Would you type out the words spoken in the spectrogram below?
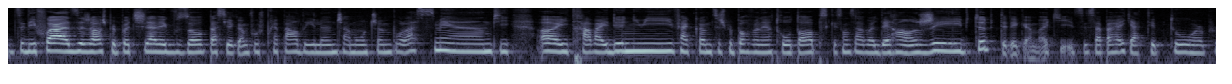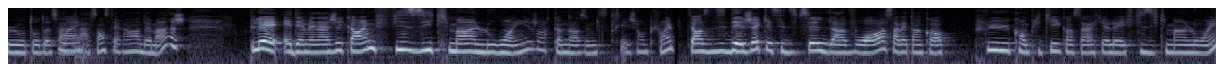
tu sais, des fois, elle disait genre, je peux pas chiller avec vous autres parce que, comme, faut que je prépare des lunchs à mon chum pour la semaine, puis, ah, il travaille de nuit, fait que, comme, tu sais, je peux pas revenir trop tard parce que sinon ça va le déranger, puis tout, puis t'étais comme, OK, tu sais, ça paraît qu'elle tiptoe un peu autour de sa Ouais. relation, c'était vraiment dommage. Puis là, elle déménagée quand même physiquement loin, genre comme dans une petite région plus loin. On se dit déjà que c'est difficile de la voir, ça va être encore plus compliqué considérant qu'elle est physiquement loin.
